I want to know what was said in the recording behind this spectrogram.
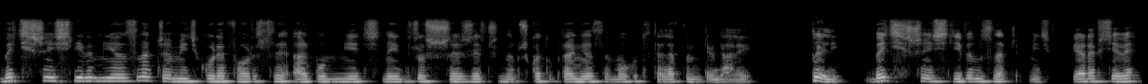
Być szczęśliwym nie oznacza mieć górę forsy albo mieć najdroższe rzeczy, przykład ubrania, samochód, telefon itd. Czyli być szczęśliwym znaczy mieć wiarę w siebie,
